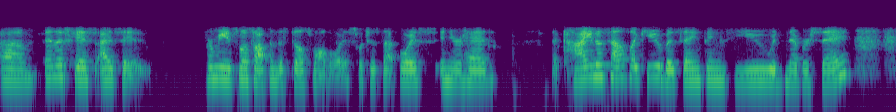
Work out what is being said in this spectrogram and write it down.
Um, in this case, I'd say for me, it's most often the still small voice, which is that voice in your head that kind of sounds like you, but saying things you would never say.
